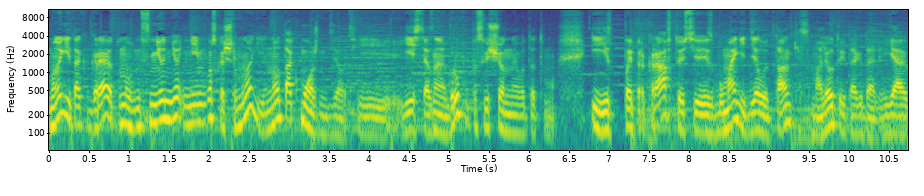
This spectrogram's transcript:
многие так играют. Ну, не, не, не могу сказать, что многие, но так можно делать. И есть, я знаю, группы, посвященные вот этому. И из Papercraft, то есть из бумаги делают танки, самолеты и так далее. Я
